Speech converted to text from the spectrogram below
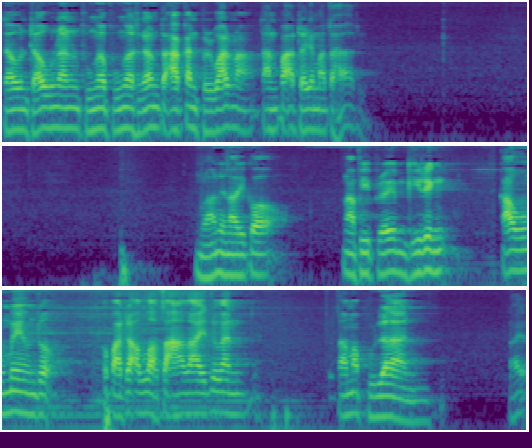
Daun-daunan, bunga-bunga sekarang tak akan berwarna tanpa adanya matahari. Mulane nalika Nabi Ibrahim giring kaume untuk kepada Allah Ta'ala itu kan pertama bulan. Ayo,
